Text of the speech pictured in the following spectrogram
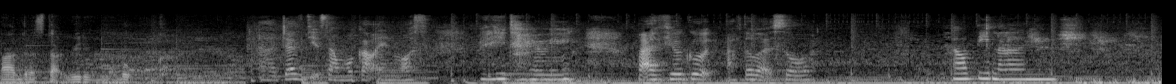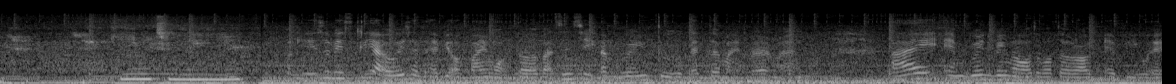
I'm gonna start reading my book. I just did some workout and was really tiring, but I feel good afterwards. So healthy lunch, kimchi. Okay, so basically I always have the habit of buying water, but since I'm going to better my environment, I am going to bring my water bottle around everywhere.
